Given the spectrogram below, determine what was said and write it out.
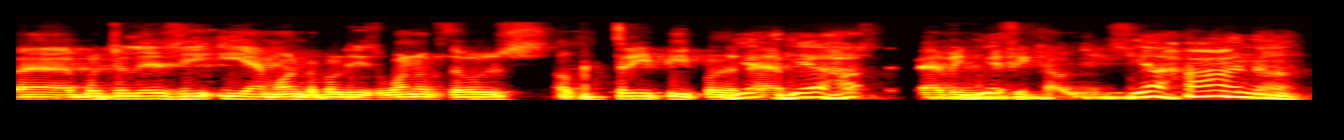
Uh, Buthelezi EM Honorable is one of those of three people that Yeah, have yeah. having Yeah. difficulties. Yeah, Hana.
